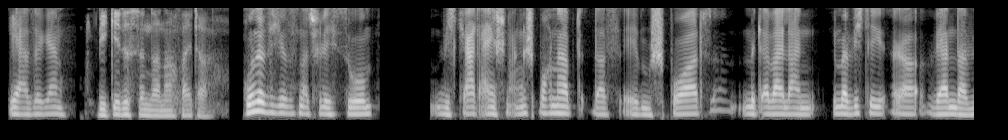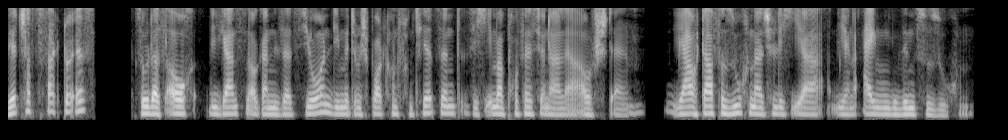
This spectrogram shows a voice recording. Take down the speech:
Ja, sehr gern. Wie geht es denn danach weiter? Grundsätzlich ist es natürlich so, wie ich gerade eigentlich schon angesprochen habe, dass eben Sport mittlerweile ein immer wichtiger werdender Wirtschaftsfaktor ist, so dass auch die ganzen Organisationen, die mit dem Sport konfrontiert sind, sich immer professioneller aufstellen. Ja, auch da versuchen natürlich ihr, ihren eigenen Gewinn zu suchen.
